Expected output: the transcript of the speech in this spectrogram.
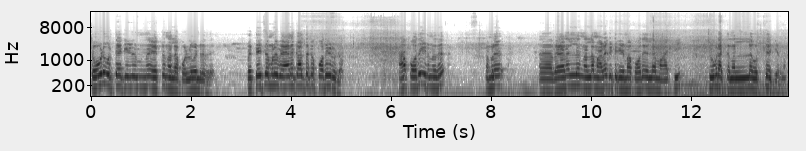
ചുവട് വൃത്തിയാക്കി ഇടുന്ന ഏറ്റവും നല്ല പൊള്ളുവണ്ടിനെതിരെ പ്രത്യേകിച്ച് നമ്മൾ വേനൽക്കാലത്തൊക്കെ പൊതയിടുമല്ലോ. ആ പൊതയിടുന്നത് നമ്മൾ വേനലിൽ നല്ല മഴ കിട്ടി കഴിയുമ്പോൾ ആ പൊതയെല്ലാം മാറ്റി ചൂടൊക്കെ നല്ല വൃത്തിയാക്കി ഇടണം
